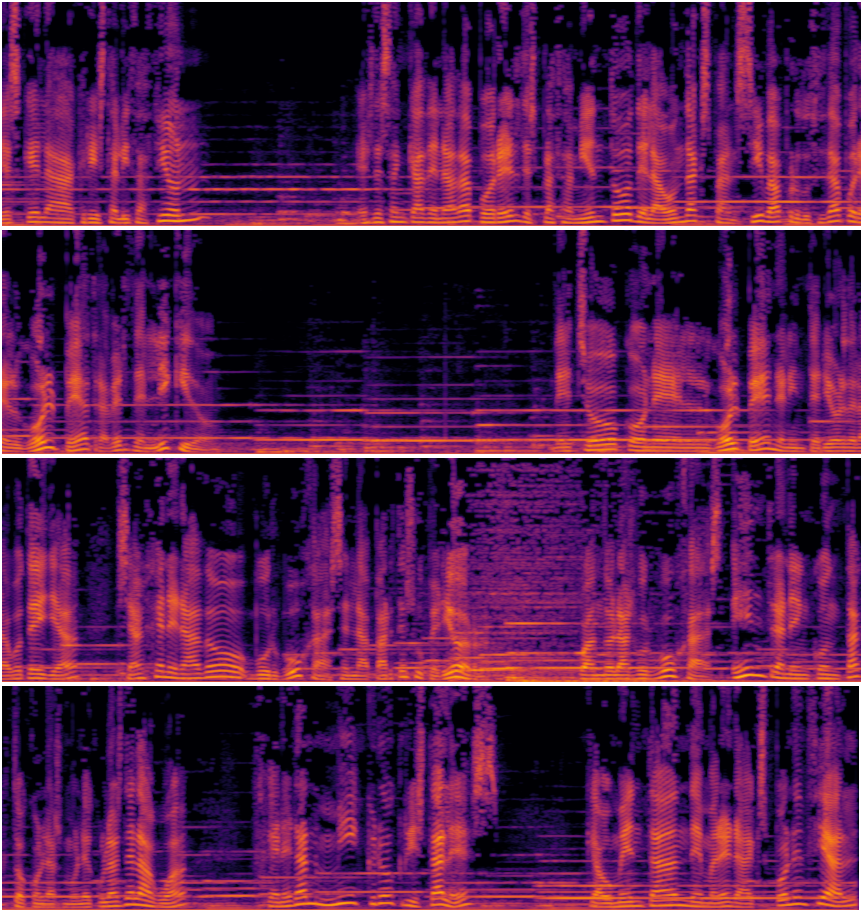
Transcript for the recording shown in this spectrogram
Y es que la cristalización es desencadenada por el desplazamiento de la onda expansiva producida por el golpe a través del líquido. De hecho, con el golpe en el interior de la botella se han generado burbujas en la parte superior. Cuando las burbujas entran en contacto con las moléculas del agua, generan microcristales que aumentan de manera exponencial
